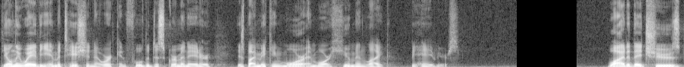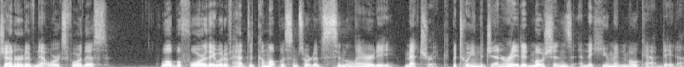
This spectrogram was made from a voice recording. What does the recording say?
The only way the imitation network can fool the discriminator is by making more and more human like behaviors. Why did they choose generative networks for this? Well, before they would have had to come up with some sort of similarity metric between the generated motions and the human mocap data.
